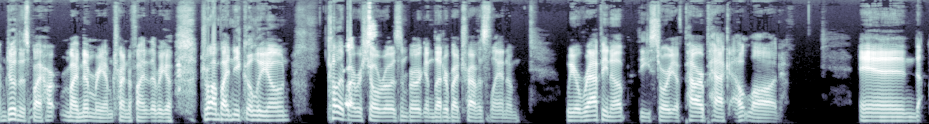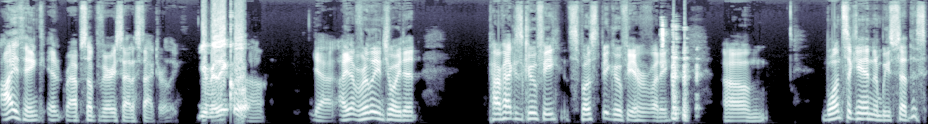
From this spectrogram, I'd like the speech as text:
I'm doing this by heart, my memory. I'm trying to find it. There we go. Drawn by Nico Leone, colored by Rachelle Rosenberg, and letter by Travis Lanham. We are wrapping up the story of Power Pack Outlawed, and I think it wraps up very satisfactorily. You're really cool. Uh, yeah, I really enjoyed it. Power Pack is goofy. It's supposed to be goofy, everybody. um, once again, and we've said this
